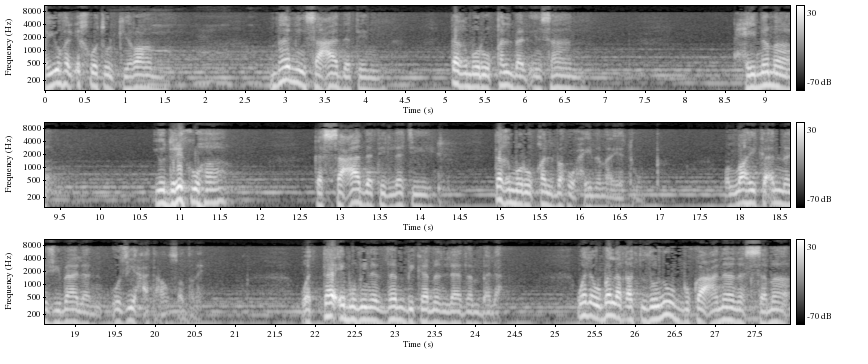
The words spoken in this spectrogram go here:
أيها الإخوة الكرام ما من سعادة تغمر قلب الإنسان حينما يدركها كالسعادة التي تغمر قلبه حينما يتوب. والله كأن جبالا أزيحت عن صدره. والتائب من الذنب كمن لا ذنب له. ولو بلغت ذنوبك عنان السماء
